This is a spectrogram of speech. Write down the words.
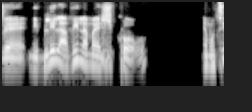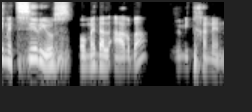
ומבלי להבין למה יש קור, הם מוצאים את סיריוס עומד על ארבע ומתחנן.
